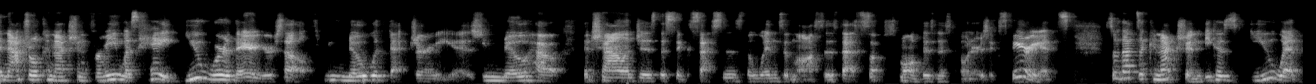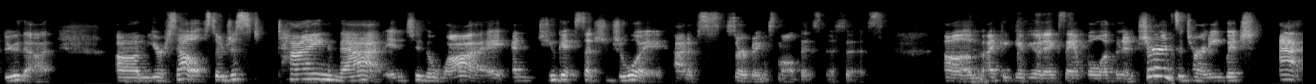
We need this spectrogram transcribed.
the natural connection for me was hey you were there yourself. You know what that journey is. You know how the challenges the successes the wins and losses that small business owners experience. So that's a connection because you went through that um, yourself. So just tying that into the why and you get such joy out of serving small businesses. Um, i could give you an example of an insurance attorney which at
